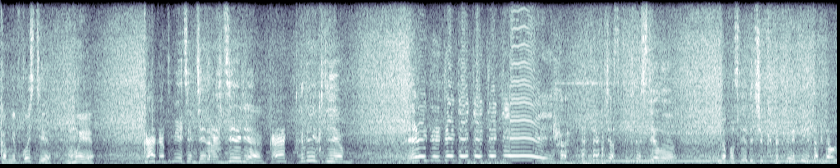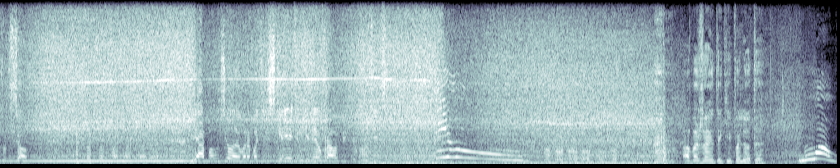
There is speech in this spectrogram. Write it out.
ко мне в гости. Мы как отметим день рождения, как крикнем. Эй-эй-эй-эй-эй-эй! Сейчас петлю сделаю напоследочек. И тогда уже все. Я получил аэроботический рейтинг, имею право петлю крутить. Обожаю такие полеты. Вау!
